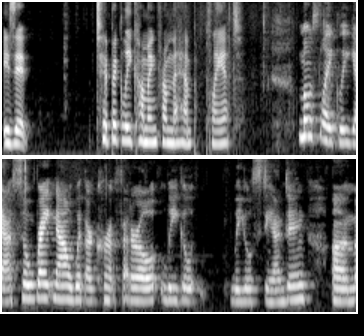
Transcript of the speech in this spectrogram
is it typically coming from the hemp plant? Most likely, yes. So right now, with our current federal legal legal standing. Um,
